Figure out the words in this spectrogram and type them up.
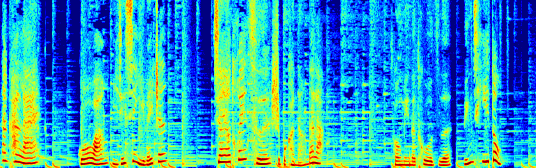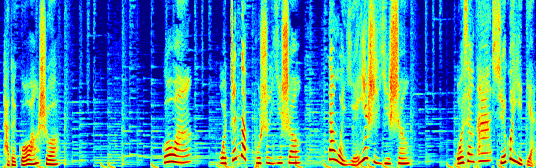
但看来国王已经信以为真，想要推辞是不可能的了。聪明的兔子灵机一动，他对国王说：“国王。”我真的不是医生，但我爷爷是医生，我向他学过一点，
